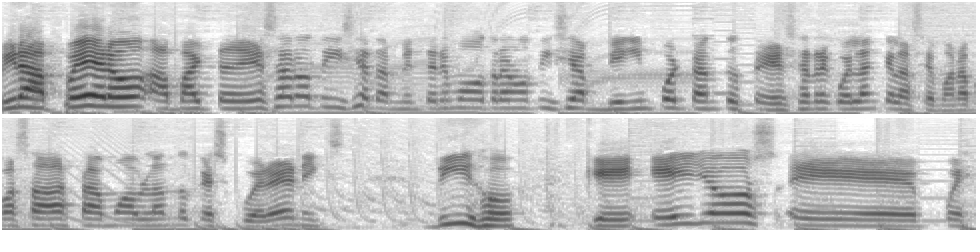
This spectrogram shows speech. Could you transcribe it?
Mira, pero aparte de esa noticia, también tenemos otra noticia bien importante. Ustedes se recuerdan que la semana pasada estábamos hablando que Square Enix dijo que ellos, eh, pues,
